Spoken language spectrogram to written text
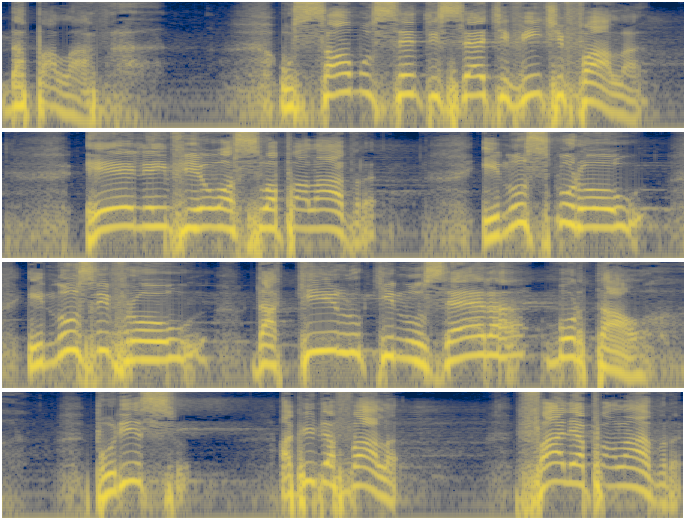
da palavra. O Salmo 107, 20 fala: ele enviou a sua palavra e nos curou e nos livrou daquilo que nos era mortal. Por isso, a Bíblia fala: fale a palavra,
